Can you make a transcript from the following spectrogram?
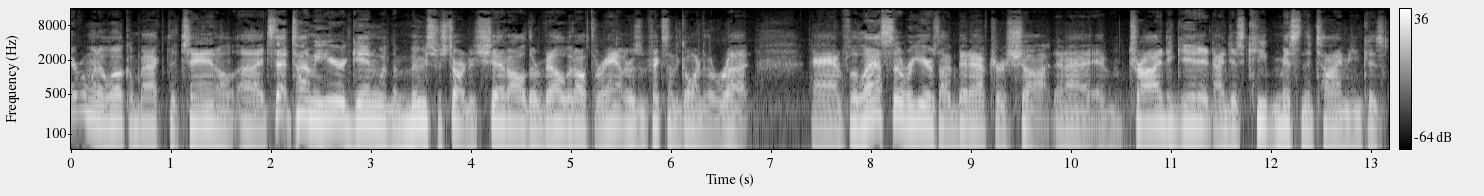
Everyone welcome back to the channel. Uh, it's that time of year again when the moose are starting to shed all their velvet off their antlers and fixing to go into the rut. And for the last several years I've been after a shot and I have tried to get it and I just keep missing the timing because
